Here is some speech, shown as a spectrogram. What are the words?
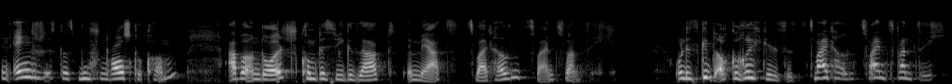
In Englisch ist das Buch schon rausgekommen, aber in Deutsch kommt es wie gesagt im März 2022. Und es gibt auch Gerüchte, dass es 2022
